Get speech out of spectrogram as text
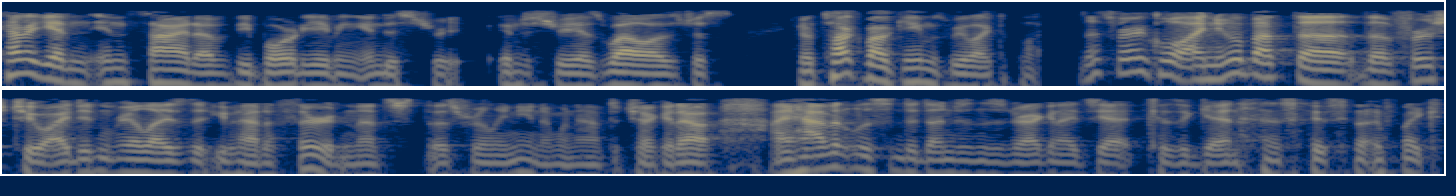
kind of get an inside of the board gaming industry industry as well as just you know talk about games we like to play. That's very cool. I knew about the the first two. I didn't realize that you had a third, and that's that's really neat. I'm gonna have to check it out. I haven't listened to Dungeons and Dragonites yet because, again, as I said, I'm like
